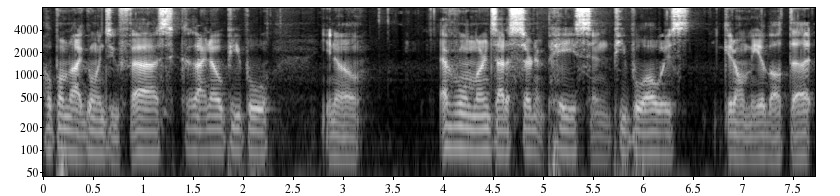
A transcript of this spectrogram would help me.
Hope I'm not going too fast because I know people, you know, everyone learns at a certain pace, and people always get on me about that.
